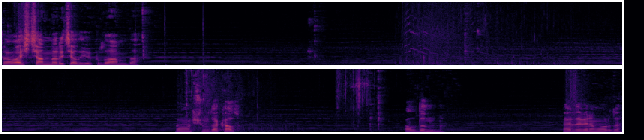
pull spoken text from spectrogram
Savaş çanları çalıyor kulağımda. Tamam şurada kal. Kaldın mı? Nerede benim orada?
